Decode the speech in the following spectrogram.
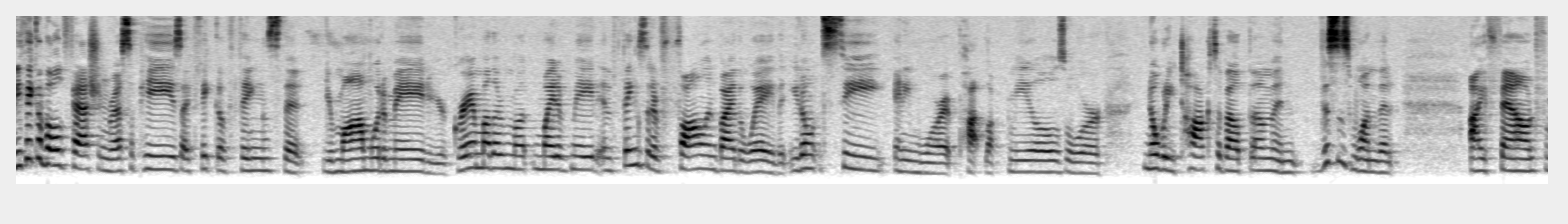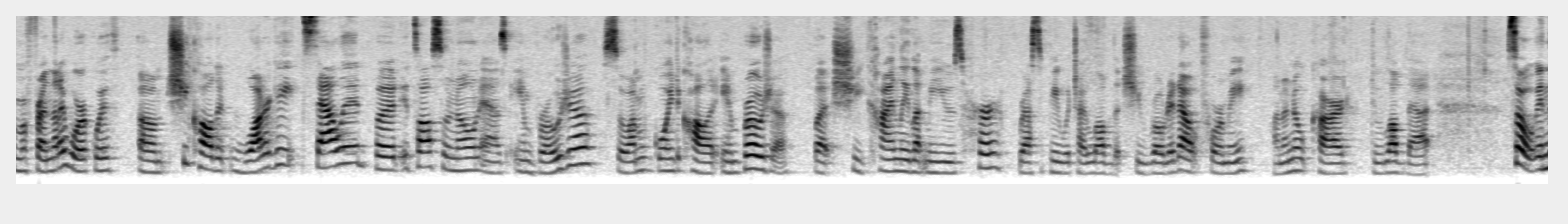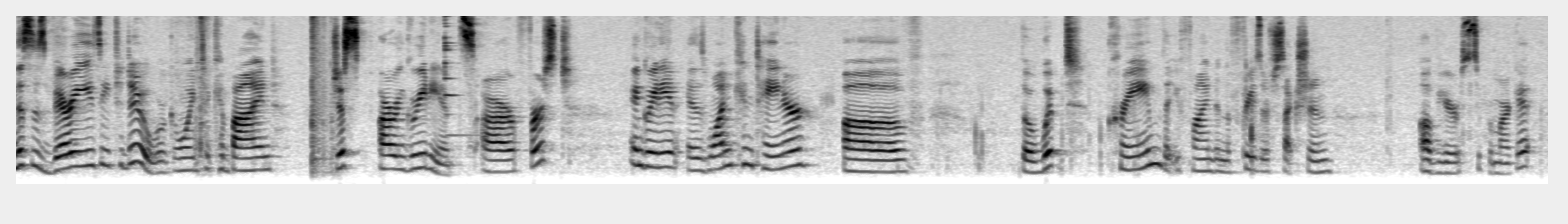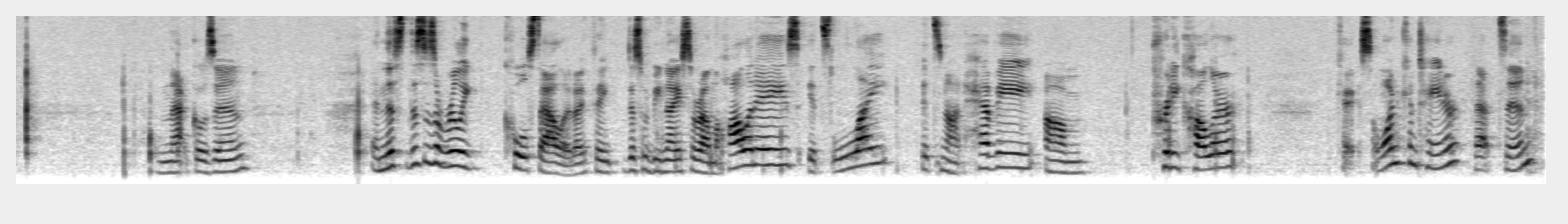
when you think of old-fashioned recipes, I think of things that your mom would have made or your grandmother might have made, and things that have fallen by the way that you don't see anymore at potluck meals or nobody talks about them. And this is one that I found from a friend that I work with. Um, she called it Watergate salad, but it's also known as ambrosia, so I'm going to call it ambrosia. But she kindly let me use her recipe, which I love that she wrote it out for me on a note card. Do love that. So, and this is very easy to do. We're going to combine just our ingredients. Our first ingredient is one container of the whipped cream that you find in the freezer section of your supermarket. And that goes in. And this, this is a really cool salad. I think this would be nice around the holidays. It's light, it's not heavy, um, pretty color. Okay, so one container, that's in.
